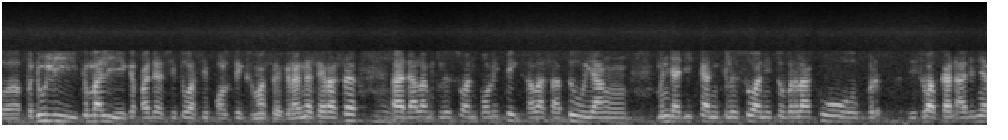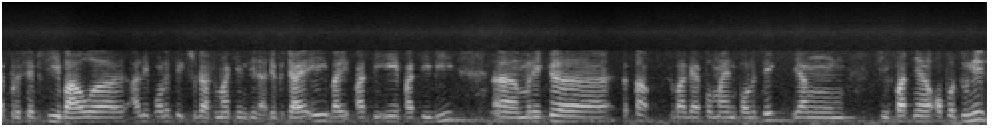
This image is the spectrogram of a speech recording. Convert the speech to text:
uh, peduli kembali kepada situasi politik semasa kerana saya rasa hmm. uh, dalam kelesuan politik salah satu yang menjadikan kelesuan itu berlaku ber, disebabkan adanya persepsi bahawa ahli politik sudah semakin tidak dipercayai baik parti A parti B uh, mereka tetap sebagai pemain politik yang sifatnya oportunis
